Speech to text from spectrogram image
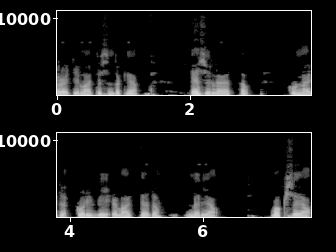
reitin laitteissa sen takia esille, että kun näitä kodin laitteita, mediabokseja,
